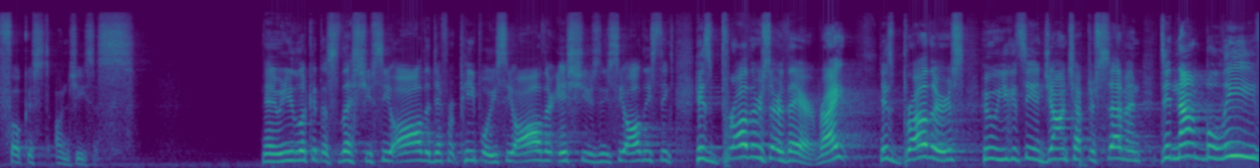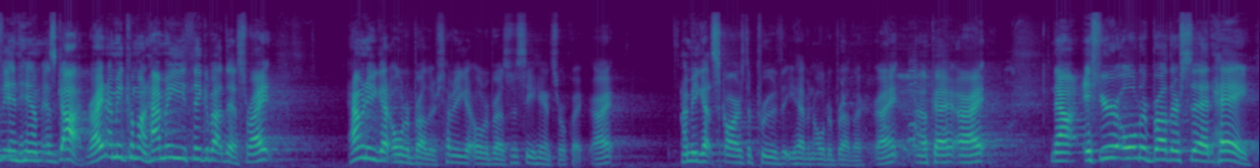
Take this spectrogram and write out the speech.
focused on Jesus. Now, when you look at this list, you see all the different people, you see all their issues, and you see all these things. His brothers are there, right? His brothers, who you can see in John chapter 7, did not believe in him as God, right? I mean, come on, how many of you think about this, right? How many of you got older brothers? How many of you got older brothers? Let's see hands real quick, all right? How many of you got scars to prove that you have an older brother, right? Okay, all right. Now, if your older brother said, hey,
